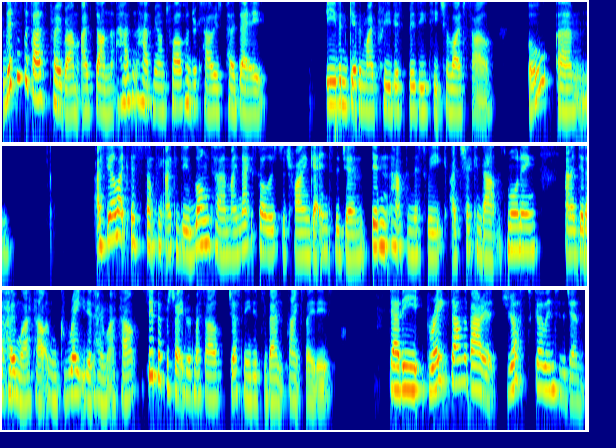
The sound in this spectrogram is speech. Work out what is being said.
this is the first program I've done that hasn't had me on 1200 calories per day, even given my previous busy teacher lifestyle. Oh, um, I feel like this is something I can do long term. My next goal is to try and get into the gym. Didn't happen this week. I chickened out this morning and I did a home workout. I mean, great, you did a home workout. Super frustrated with myself. Just needed to vent. Thanks, ladies. Debbie, break down the barrier. Just go into the gym.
